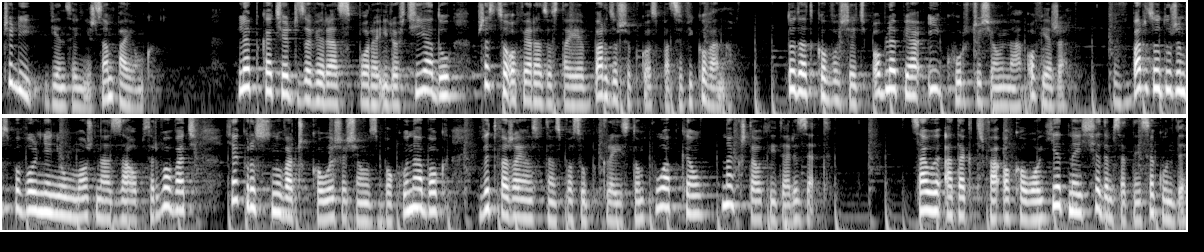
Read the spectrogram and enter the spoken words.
czyli więcej niż sam pająk. Lepka ciecz zawiera spore ilości jadu, przez co ofiara zostaje bardzo szybko spacyfikowana. Dodatkowo sieć oblepia i kurczy się na ofierze. W bardzo dużym spowolnieniu można zaobserwować, jak rozsnuwacz kołysze się z boku na bok, wytwarzając w ten sposób kleistą pułapkę na kształt litery Z. Cały atak trwa około 1,7 sekundy,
